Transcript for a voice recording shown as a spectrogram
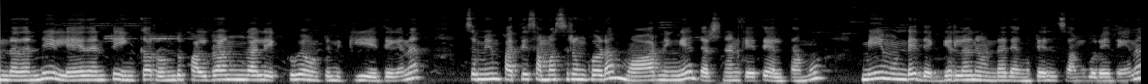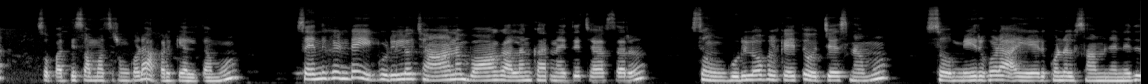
ఉండదండి. లేదంటే ఇంకా రెండు పలరంగాలు ఎక్కువే ఉంటుంది కీ అయితే కన్నా సో మేము ప్రతి సంవత్సరం కూడా మార్నింగే దర్శనానికి అయితే వెళ్తాము. మేము ఉండే దగ్గరలోనే ఉండేది వెంకటేశ్వర స్వామి గుడి అయితే కన్నా సో ప్రతి సంవత్సరం కూడా అక్కడికి వెళ్తాము. సో ఎందుకంటే ఈ గుడిలో చాలా బాగా అలంకరణ అయితే చేస్తారు. సో గుడి లోపలికి అయితే వచ్చేసినాము. సో మీరు కూడా ఆ ఏడుకొండల స్వామిని అనేది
